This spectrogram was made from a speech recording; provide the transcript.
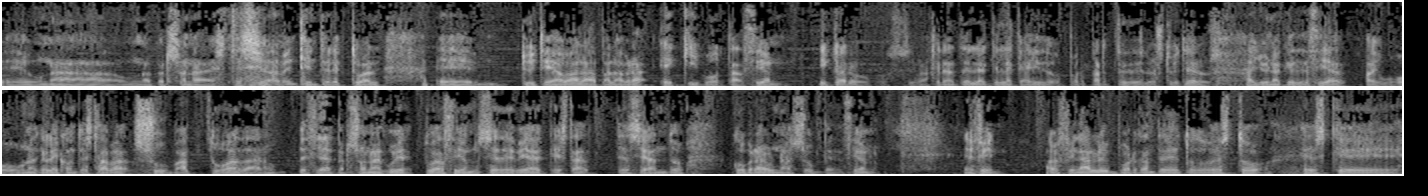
eh, una, una persona excesivamente intelectual tuiteaba la palabra equivotación y claro, pues imagínate la que le ha caído por parte de los tuiteros. Hay una que decía, o una que le contestaba subactuada, ¿no? Decía, persona cuya actuación se debe a que está deseando cobrar una subvención. En fin, al final lo importante de todo esto es que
